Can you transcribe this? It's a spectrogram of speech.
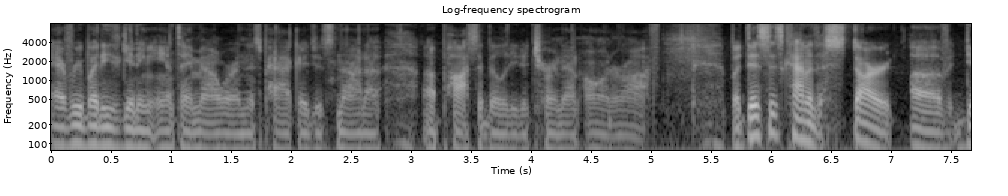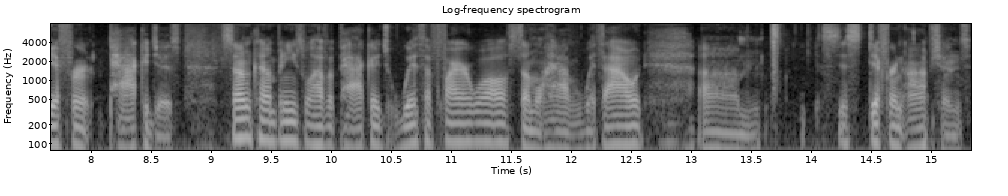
Everybody's getting anti-malware in this package. It's not a, a possibility to turn that on or off. But this is kind of the start of different packages. Some companies will have a package with a firewall firewall, some will have without. Um, it's just different options.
